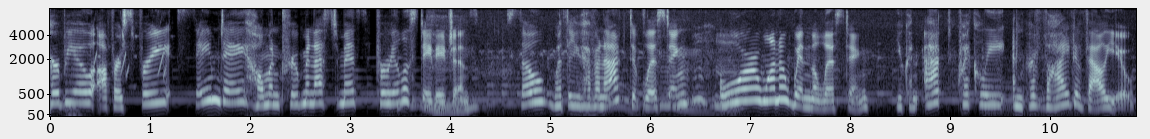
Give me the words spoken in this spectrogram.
Curbio offers free same day home improvement estimates for real estate mm-hmm. agents. So, whether you have an active listing mm-hmm. or want to win the listing, you can act quickly and provide a value.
